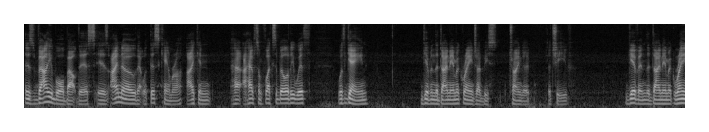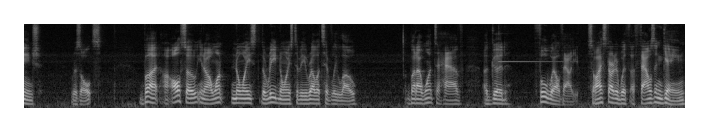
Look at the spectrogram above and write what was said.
is valuable about this is I know that with this camera, I can ha I have some flexibility with with gain, given the dynamic range I'd be trying to achieve, given the dynamic range results. But I also, you know, I want noise, the read noise to be relatively low, but I want to have a good full well value. So I started with a thousand gain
